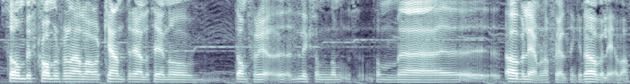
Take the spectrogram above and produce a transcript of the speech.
zombies kommer från alla kanter hela tiden och de, för, eh, liksom, de, de eh, överlevarna får helt enkelt överleva.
